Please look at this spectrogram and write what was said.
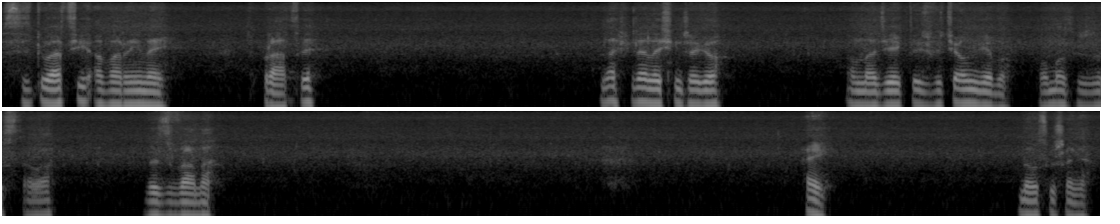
w sytuacji awaryjnej w pracy. Za chwilę leśniczego mam nadzieję ktoś wyciągnie, bo pomoc już została wezwana. Hej. Do usłyszenia.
